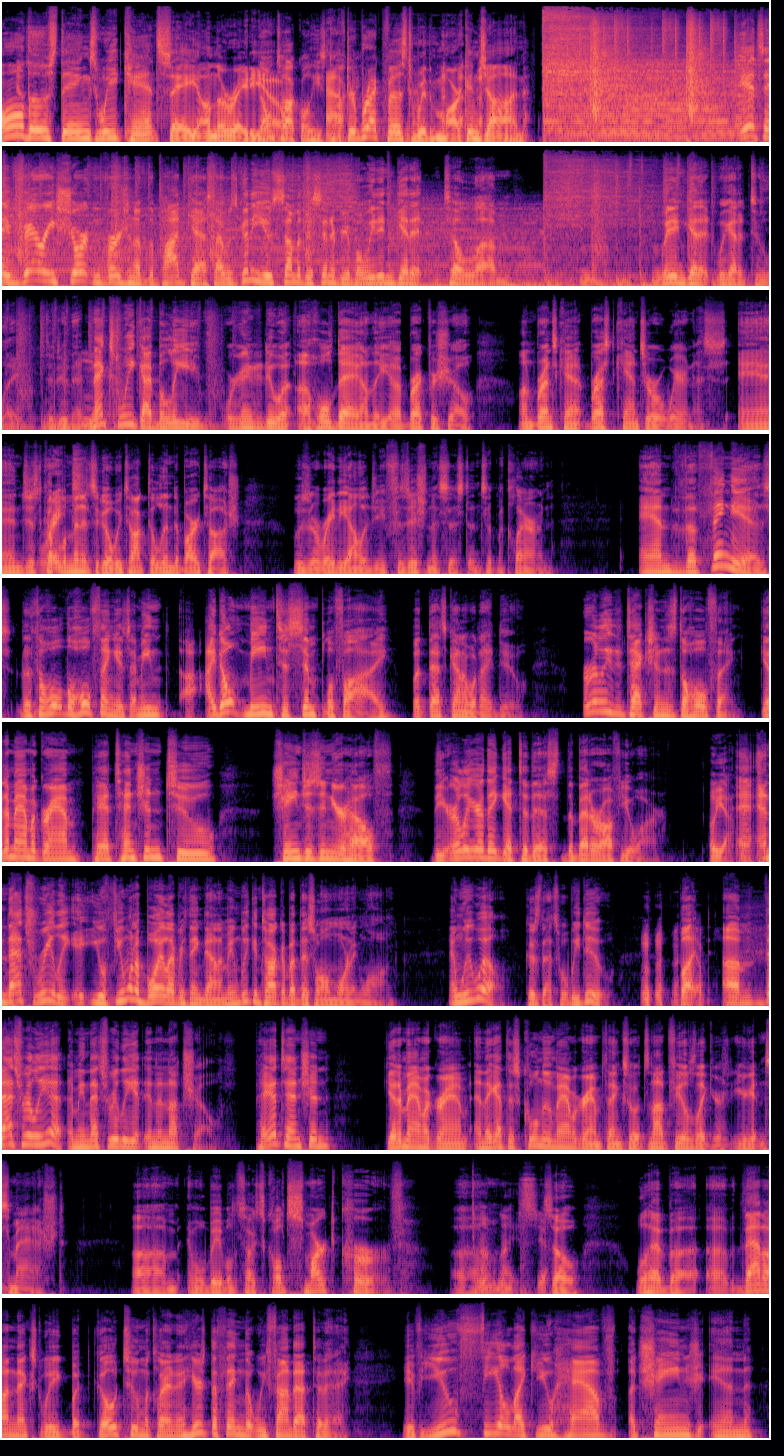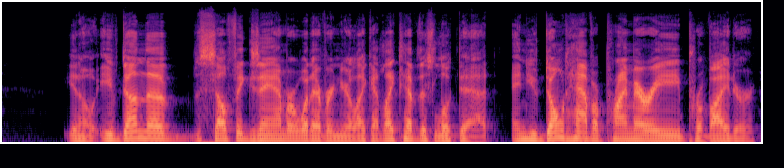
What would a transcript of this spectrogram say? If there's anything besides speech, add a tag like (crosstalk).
All those things we can't say on the radio. Don't talk while he's talking. After breakfast with Mark and John. (laughs) It's a very shortened version of the podcast. I was going to use some of this interview, but we didn't get it until um, we didn't get it. We got it too late to do that. Next week, I believe we're going to do a, a whole day on the uh, breakfast show on breast, can- breast cancer awareness. And just a couple of minutes ago, we talked to Linda Bartosh, who's a radiology physician assistant at McLaren. And the thing is, the, the whole the whole thing is, I mean, I- don't mean to simplify, but that's kind of what I do. Early detection is the whole thing. Get a mammogram, pay attention to changes in your health. The earlier they get to this, the better off you are. Oh yeah. A- And that's really you. If you want to boil everything down, I mean, we can talk about this all morning long, and we will because that's what we do. (laughs) But um, that's really it. I mean, that's really it in a nutshell. Pay attention, get a mammogram, and they got this cool new mammogram thing, so it's not feels like you're you're getting smashed. Um, and we'll be able to talk. It's called Smart Curve. oh, nice. Yeah. So we'll have uh, uh, that on next week. But go to McLaren. And here's the thing that we found out today: if you feel like you have a change in, you know, you've done the self exam or whatever, and you're like, I'd like to have this looked at, and you don't have a primary provider.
